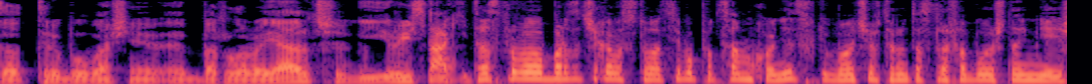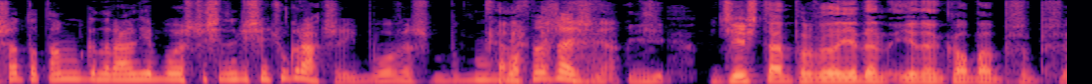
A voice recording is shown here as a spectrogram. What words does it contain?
do trybu właśnie e, Battle Royale, czyli respawn. Tak, i to sprawiało bardzo ciekawą sytuację, bo pod sam koniec, w momencie, w którym ta strefa była już najmniejsza, to tam generalnie było jeszcze 70 graczy i było, wiesz, tak. mocna rzeźnia. Gdzieś tam po prostu jeden, jeden kompan e,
